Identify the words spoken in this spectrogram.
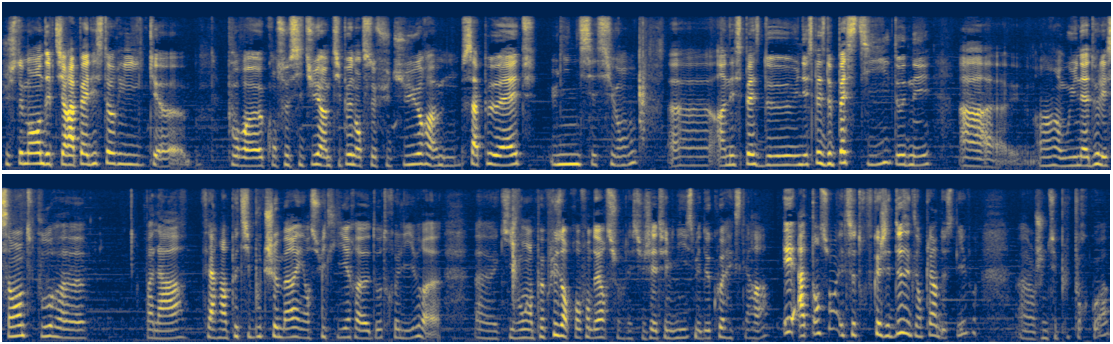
justement des petits rappels historiques pour qu'on se situe un petit peu dans ce futur. ça peut être une initiation, euh, une espèce de pastille donnée à un ou une adolescente pour euh, voilà, faire un petit bout de chemin et ensuite lire euh, d'autres livres qui vont un peu plus en profondeur sur les sujets de féminisme et de quoi, etc. Et attention, il se trouve que j'ai deux exemplaires de ce livre alors je ne sais plus pourquoi.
